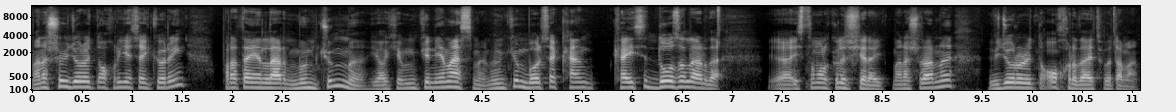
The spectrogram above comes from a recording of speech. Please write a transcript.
Mana shu videolikni oxirigacha ko'ring. Proteinlar mumkinmi yoki mumkin emasmi? Mumkin bo'lsa qaysi dozalarda e, iste'mol qilish kerak? Mana shularni videorolikni oxirida aytib o'taman.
